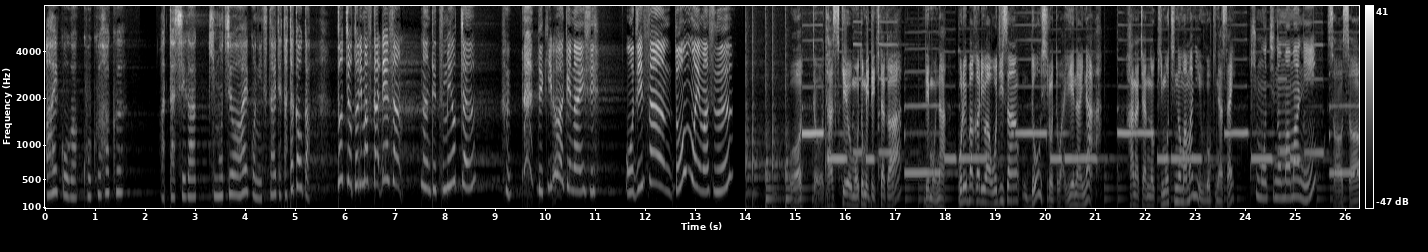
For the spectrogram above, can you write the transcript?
愛子が告白？私が気持ちを愛子に伝えて戦うか。どっちを取りますか？レンさん。なんて詰め寄っちゃう？できるわけないし。おじさんどう思います？おっと助けを求めてきたか？でもなこればかりはおじさんどうしろとは言えないな。花ちゃんの気持ちのままに動きなさい。気持ちのままに？そうそう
